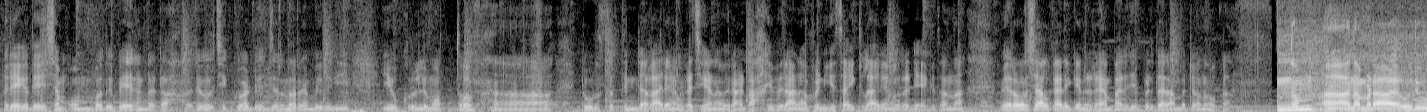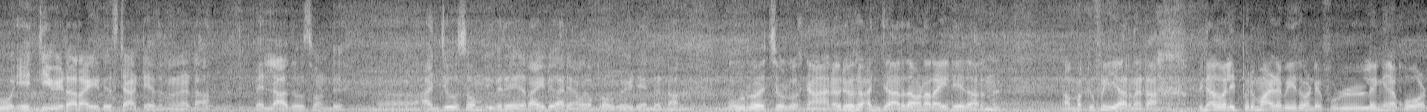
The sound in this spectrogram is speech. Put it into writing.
ഇവർ ഏകദേശം ഒമ്പത് പേരുണ്ട് കേട്ടോ ഒരു ചിക്കു അഡ്വഞ്ചർ എന്ന് പറയുമ്പോൾ ഇവർ ഈ യുക്രയിൽ മൊത്തം ടൂറിസത്തിന്റെ കാര്യങ്ങളൊക്കെ ചെയ്യണവരാണ്ടാ ഇവരാണ് അപ്പോൾ എനിക്ക് സൈക്കിൾ കാര്യങ്ങൾ റെഡിയാക്കി തന്ന. വേറെ കുറച്ച് ആൾക്കാരൊക്കെ ഉണ്ട് ഞാൻ പരിചയപ്പെടുത്തി തരാൻ പറ്റുമോ നോക്കാം. ഇന്നും നമ്മുടെ ഒരു എ ടി വിയുടെ റൈഡ് സ്റ്റാർട്ട് ചെയ്തിട്ടുണ്ട് കേട്ടോ അപ്പോൾ എല്ലാ ദിവസവും ഉണ്ട്. അഞ്ച് ദിവസവും ഇവർ റൈഡ് കാര്യങ്ങളൊക്കെ പ്രൊവൈഡ് ചെയ്യുന്നുണ്ട് കേട്ടോ നൂറ് രൂപ വെച്ചേ ഉള്ളൂ. ഞാനൊരു അഞ്ചാറ് തവണ റൈഡ് ചെയ്തായിരുന്നു നമുക്ക് ഫ്രീ ആയിരുന്നു കേട്ടോ പിന്നെ അതുപോലെ ഇപ്പോൾ ഒരു മഴ പെയ്തുകൊണ്ട് ഫുള്ള് ഇങ്ങനെ കോട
